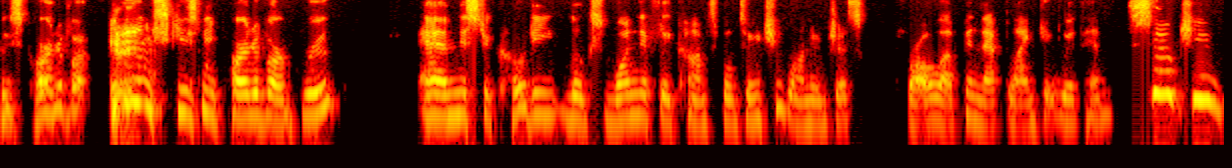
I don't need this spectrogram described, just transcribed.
who's part of our excuse me, part of our group. And Mr. Cody looks wonderfully comfortable. Don't you want to just crawl up in that blanket with him? So cute.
